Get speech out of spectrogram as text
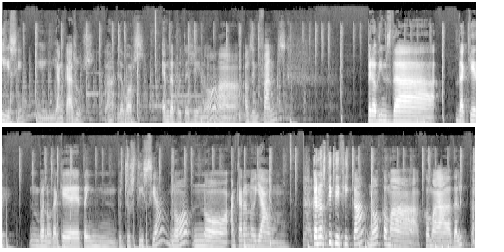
I sí, i hi ha casos, clar, llavors hem de protegir no? a, els infants, però dins d'aquest bueno, d'aquesta injustícia, no? No, encara no hi ha un... que no es tipifica no? com, a, com a delicte,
